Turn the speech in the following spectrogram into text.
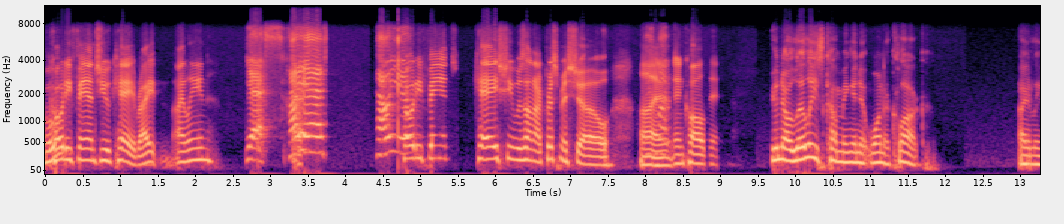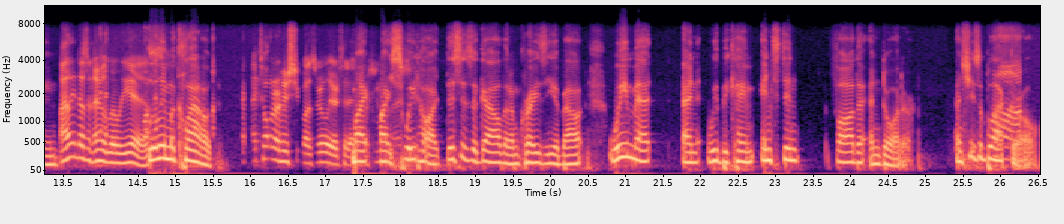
Who? Cody Fans UK, right, Eileen? Yes. Hi, Ash. How are you? Cody Fans UK. She was on our Christmas show uh, and, and called it. You know, Lillie's coming in at one o'clock. Eileen, Eileen doesn't know who Lillie is. Lillie McCloud, I told her who she was earlier today. my my sweetheart. This is a gal that I'm crazy about. We met and we became instant father and daughter. And she's a black Aw. girl,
